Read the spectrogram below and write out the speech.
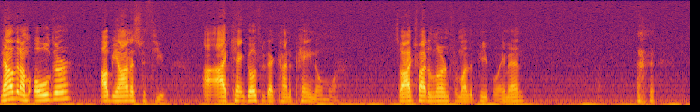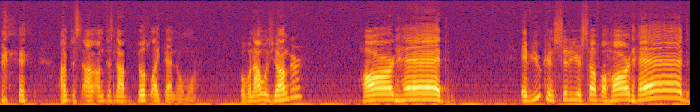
Now that I'm older, I'll be honest with you, I, I can't go through that kind of pain no more. So I try to learn from other people. Amen. I'm just I'm just not built like that no more. But when I was younger, hard head. If you consider yourself a hard head,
